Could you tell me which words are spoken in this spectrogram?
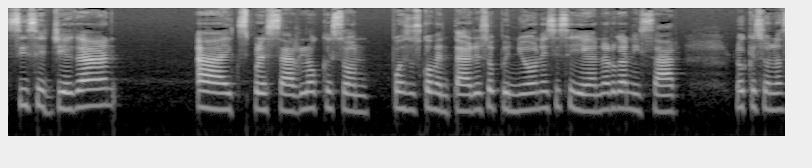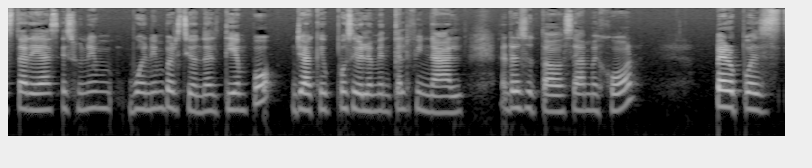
si se llegan a expresar lo que son pues sus comentarios, opiniones y se llegan a organizar lo que son las tareas es una buena inversión del tiempo ya que posiblemente al final el resultado sea mejor pero pues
